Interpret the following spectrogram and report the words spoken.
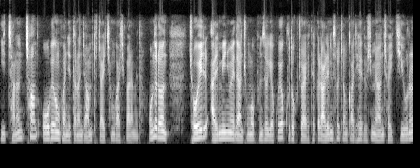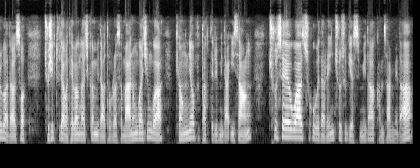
2차는 1,500원 관이 있다는 있다는 점 투자에 참고하시 기 바랍니다. 오늘은 조일 알미늄에 대한 종목 분석이었고요. 구독, 좋아요, 댓글 알림 설정까지 해두시면 저희 기운을 받아서 주식 투자가 대박 나실 겁니다. 더불어서 많은 관심과 격려 부탁드립니다. 이상 추세와 수급에 달인 추숙이었습니다. 감사합니다.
